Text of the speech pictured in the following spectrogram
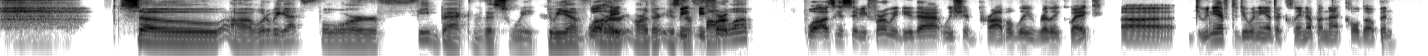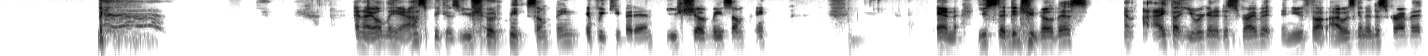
So, uh, what do we got for feedback this week? Do we have, well, or, hey, are there, is be, there follow up? Well, I was going to say before we do that, we should probably really quick. Uh, do we have to do any other cleanup on that cold open? and I only asked because you showed me something. If we keep it in, you showed me something. And you said, Did you know this? And I thought you were going to describe it, and you thought I was going to describe it.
